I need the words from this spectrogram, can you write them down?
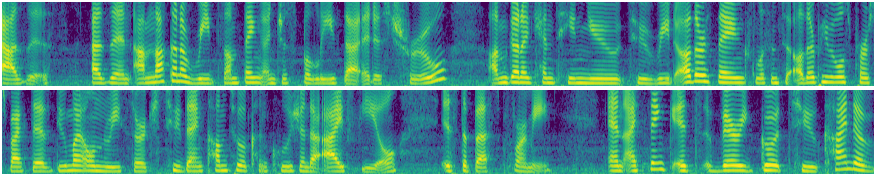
as is. As in, I'm not to read something and just believe that it is true. I'm to continue to read other things, listen to other people's perspective, do my own research to then come to a conclusion that I feel is the best for me. And I think it's very good to kind of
